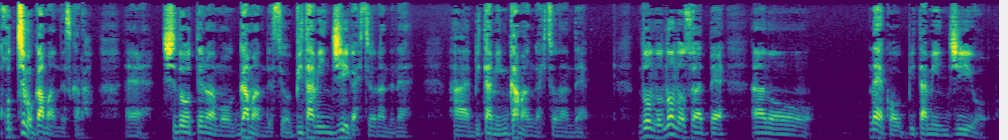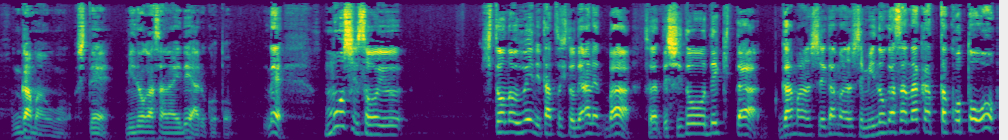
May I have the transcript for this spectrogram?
こっちも我慢ですから。えー、指導っていうのはもう我慢ですよ。ビタミン G が必要なんでね。はい、ビタミン我慢が必要なんで。どんどんどんどんそうやって、あのーね、こう、ビタミン G を我慢をして見逃さないでやること。で、もしそういう人の上に立つ人であれば、そうやって指導できた、我慢して我慢して見逃さなかったことを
